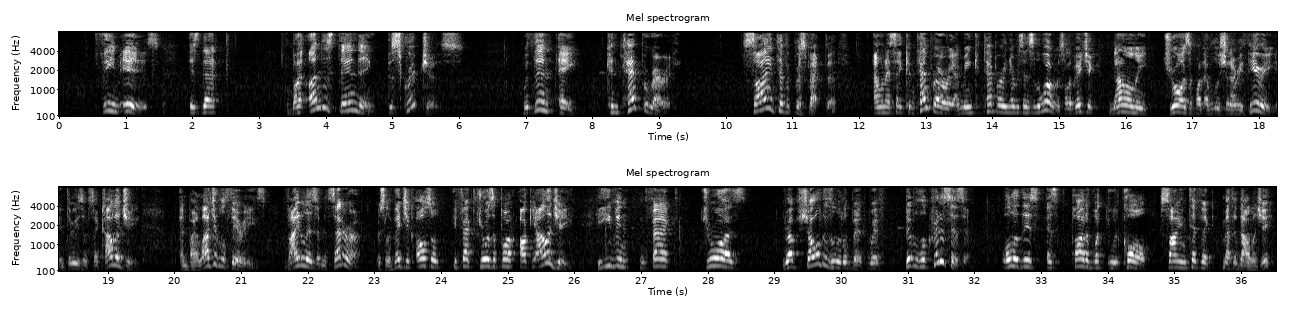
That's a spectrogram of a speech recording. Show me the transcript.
theme is is that by understanding the scriptures within a contemporary scientific perspective, and when I say contemporary, I mean contemporary in every sense of the word. Soloveitchik not only draws upon evolutionary theory and theories of psychology and biological theories, vitalism, etc., but Soloveitchik also, in fact, draws upon archaeology. He even, in fact, draws, rubs shoulders a little bit with biblical criticism. All of this as part of what you would call scientific methodology.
